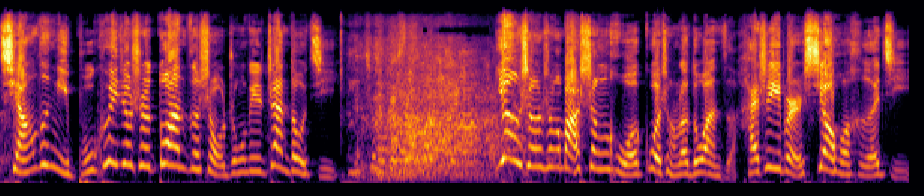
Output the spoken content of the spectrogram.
强子，你不愧就是段子手中的战斗机，硬生生把生活过成了段子，还是一本笑话合集。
